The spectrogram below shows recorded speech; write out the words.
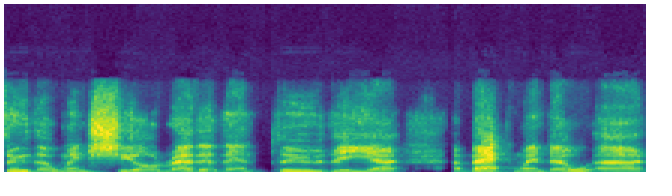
through the windshield rather than through the uh, back window. Uh,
